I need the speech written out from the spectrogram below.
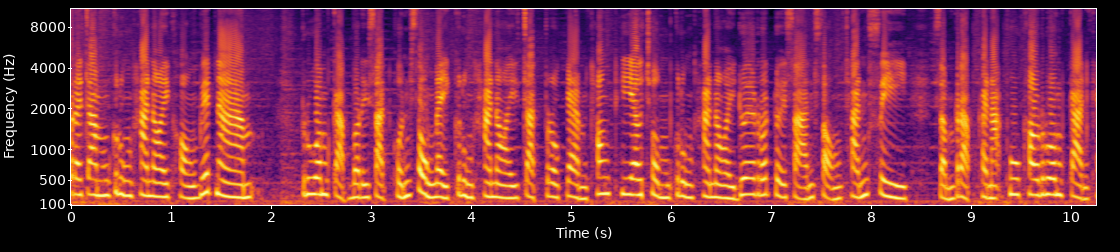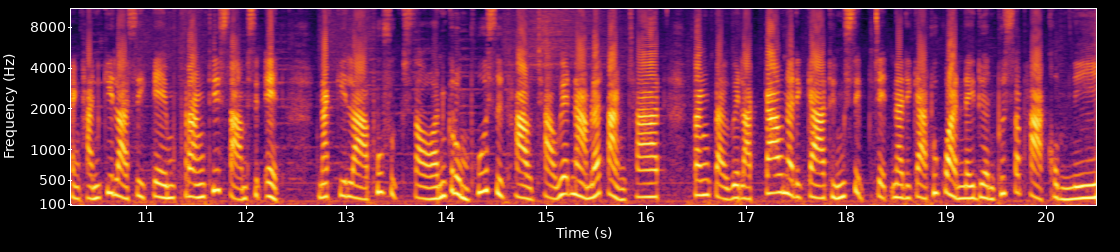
ประจำกรุงฮานอยของเวียดนาม ร่วมกับบริษัทขนส่งในกรุงฮานอยจัดโปรแกรมท่องเที่ยวชมกรุงฮานอยด้วยรถโดยสาร 2 ชั้นฟรีสำหรับคณะผู้เข้าร่วมการแข่งขันกีฬาซีเกมครั้งที่ 31 นักกีฬาผู้ฝึกสอนกลุ่มผู้สื่อข่าวชาวเวียดนามและต่างชาติ ตั้งแต่เวลา 9 นาฬิกาถึง 17 นาฬิกาทุกวันในเดือนพฤษภาคมนี้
